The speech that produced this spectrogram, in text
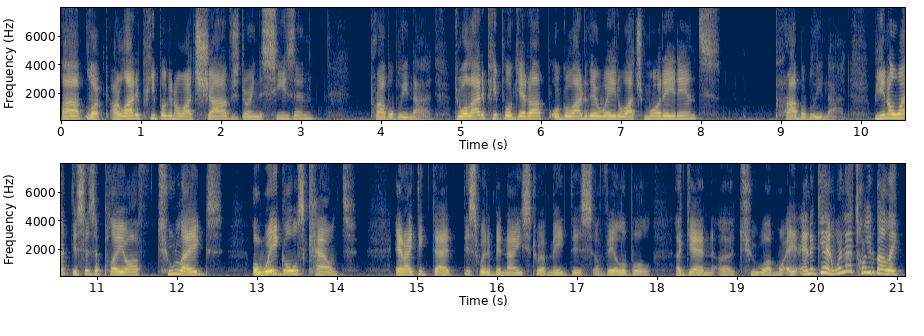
Uh, look, a lot of people are going to watch Chaves during the season? Probably not. Do a lot of people get up or go out of their way to watch Moreirense? Probably not. But you know what? This is a playoff, two legs, away goals count. And I think that this would have been nice to have made this available again uh, to uh, more. And again, we're not talking about like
